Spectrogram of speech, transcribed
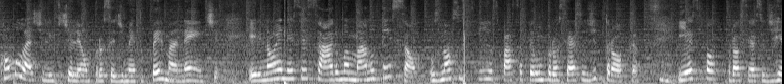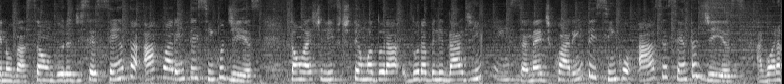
como o Lash Lift ele é um procedimento permanente, ele não é necessário uma manutenção. Os nossos fios passam por um processo de troca. Sim. E esse processo de renovação dura de 60 a 45 dias. Então, o Last Lift tem uma dura durabilidade imensa, né? De 45 a 60 dias. Agora,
